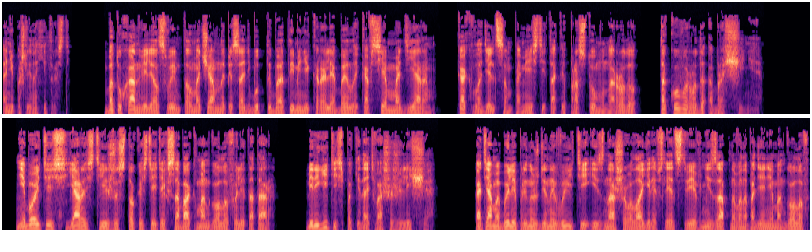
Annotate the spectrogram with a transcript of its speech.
Они пошли на хитрость. Батухан велел своим толмачам написать будто бы от имени короля Беллы ко всем мадьярам, как владельцам поместья, так и простому народу, такого рода обращения. Не бойтесь ярости и жестокости этих собак, монголов или татар. Берегитесь покидать ваше жилище. Хотя мы были принуждены выйти из нашего лагеря вследствие внезапного нападения монголов,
